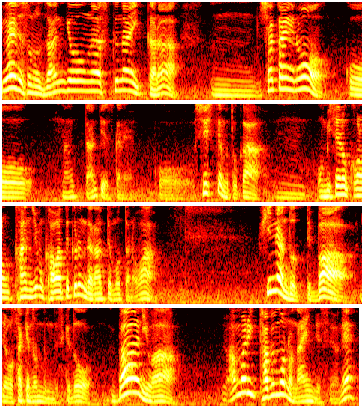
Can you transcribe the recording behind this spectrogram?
いわゆるその残業が少ないからうん社会のこうなんなんていうんですかねこうシステムとか、うん、お店のこの感じも変わってくるんだなって思ったのはフィンランドってバーでお酒飲むんですけどバーにはあんまり食べ物ないんですよね。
